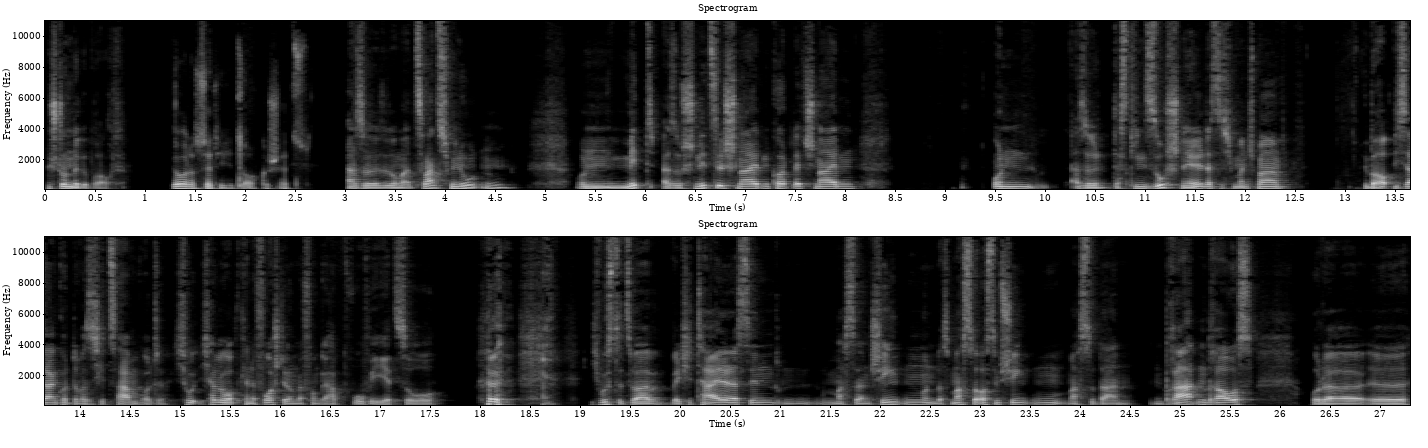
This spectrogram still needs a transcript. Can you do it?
eine Stunde gebraucht. Ja, das hätte ich jetzt auch geschätzt. Also so mal 20 Minuten und mit, also Schnitzel schneiden, Kotelett schneiden. Und also das ging so schnell, dass ich manchmal überhaupt nicht sagen konnte, was ich jetzt haben wollte. Ich, ich habe überhaupt keine Vorstellung davon gehabt, wo wir jetzt so. ich wusste zwar, welche Teile das sind und machst da einen Schinken und was machst du aus dem Schinken? Machst du da einen Braten draus? Oder äh,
